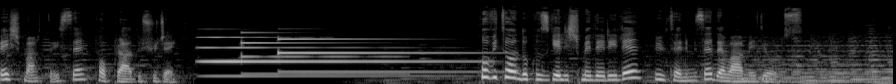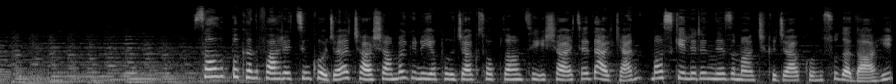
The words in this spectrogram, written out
5 Mart'ta ise toprağa düşecek. Covid-19 gelişmeleriyle bültenimize devam ediyoruz. Sağlık Bakanı Fahrettin Koca, çarşamba günü yapılacak toplantıyı işaret ederken maskelerin ne zaman çıkacağı konusu da dahil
